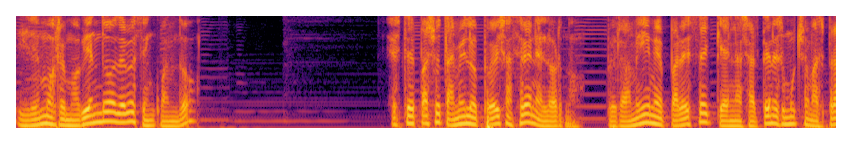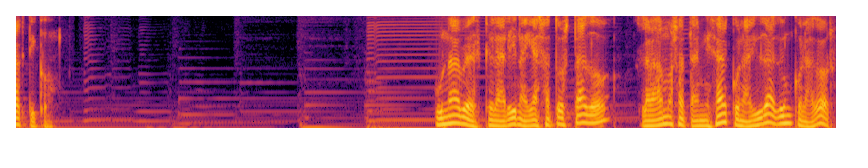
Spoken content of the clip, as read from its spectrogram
Iremos removiendo de vez en cuando. Este paso también lo podéis hacer en el horno, pero a mí me parece que en la sartén es mucho más práctico. Una vez que la harina ya se ha tostado, la vamos a tamizar con la ayuda de un colador.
